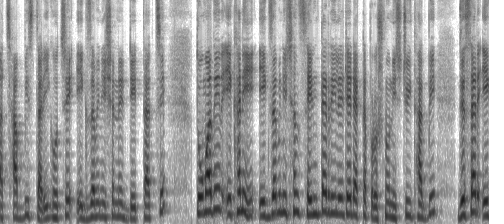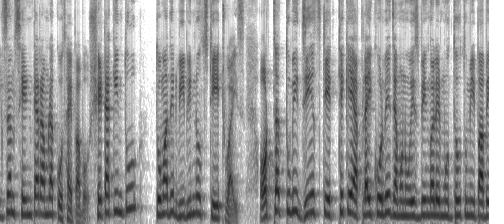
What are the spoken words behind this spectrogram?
আর ছাব্বিশ তারিখ হচ্ছে এক্সামিনেশনের ডেট থাকছে। তোমাদের এখানে এক্সামিনেশন সেন্টার রিলেটেড একটা প্রশ্ন নিশ্চয়ই থাকবে যে, স্যার এক্সাম সেন্টার আমরা কোথায় পাবো? সেটা কিন্তু তোমাদের বিভিন্ন স্টেট ওয়াইজ অর্থাৎ তুমি যে স্টেট থেকে অ্যাপ্লাই করবে, যেমন ওয়েস্ট বেঙ্গলের মধ্যেও তুমি পাবে।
